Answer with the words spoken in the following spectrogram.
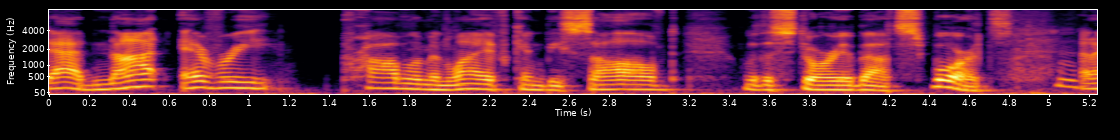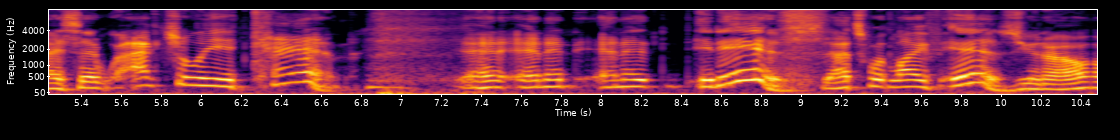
"Dad, not every problem in life can be solved with a story about sports." and I said, "Well, actually, it can, and, and it and it it is. That's what life is. You know,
